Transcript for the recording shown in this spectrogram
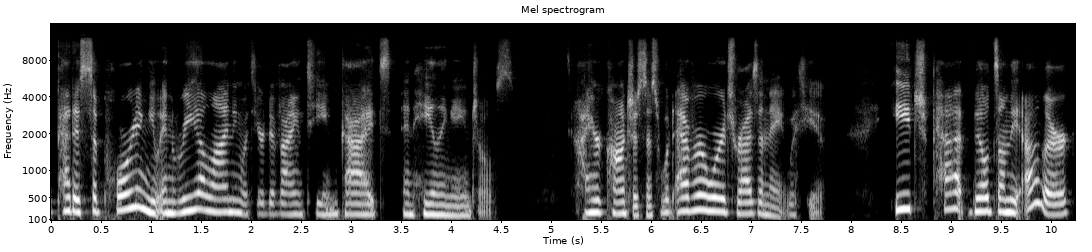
Your pet is supporting you in realigning with your divine team, guides, and healing angels. Higher consciousness, whatever words resonate with you. Each pet builds on the other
